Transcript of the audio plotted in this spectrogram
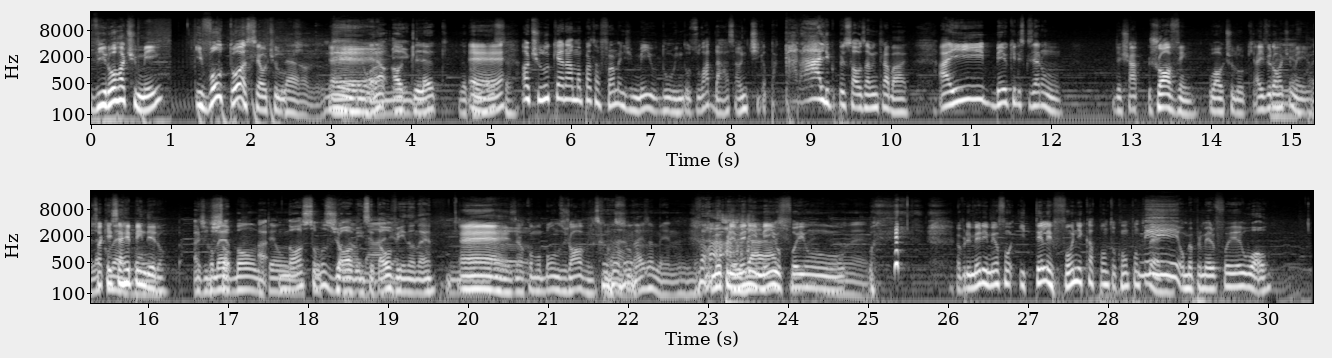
virou Hotmail e voltou a ser Outlook. Não, É, era amigo. Outlook no É, começo. Outlook era uma plataforma de e-mail do Windows zoadaça, antiga pra caralho que o pessoal usava em trabalho. Aí meio que eles quiseram deixar jovem o Outlook, aí virou Olha, Hotmail. olha Só que eles se como é arrependeram. A gente Como só- é bom ter um Nós somos jovens, você tá ouvindo, né? É, é, como bons jovens. nós Ah, mais ou menos. O meu primeiro e-mail acho foi um. Meu primeiro e-mail foi itelefonica.com.br. Me- O meu primeiro foi o UOL.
